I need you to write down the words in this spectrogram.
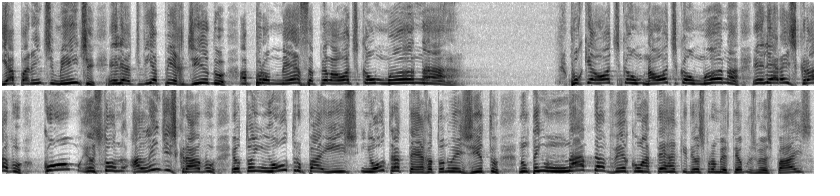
E aparentemente ele havia perdido a promessa pela ótica humana. Porque ótica, na ótica humana ele era escravo. Como eu estou, além de escravo, eu estou em outro país, em outra terra, estou no Egito, não tenho nada a ver com a terra que Deus prometeu para os meus pais.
